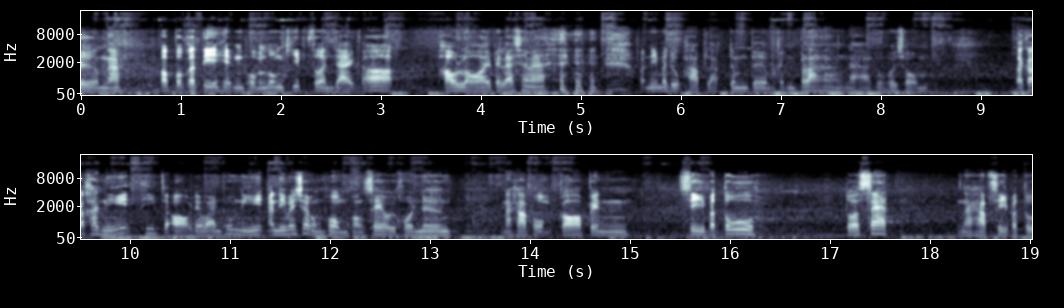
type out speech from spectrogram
เดิมๆนะ เพราะปกติเห็นผมลงคลิปส่วนใหญ่ก็ ผาลอยไปแล้วใช่ไหม วันนี้มาดูภาพลักษณ์เดิมๆกันบ้างนะฮะคุณผู้ชม แล้วก็คันนี้ที่จะออกในวันพรุ่งนี้ อันนี้ไม่ใช่ของผมของเซลล์อีกคนนึงนะครับผมก็เป็น 4 ประตูตัว Z นะครับ4ประตู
